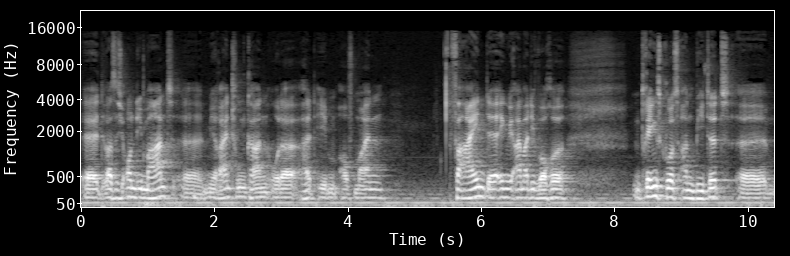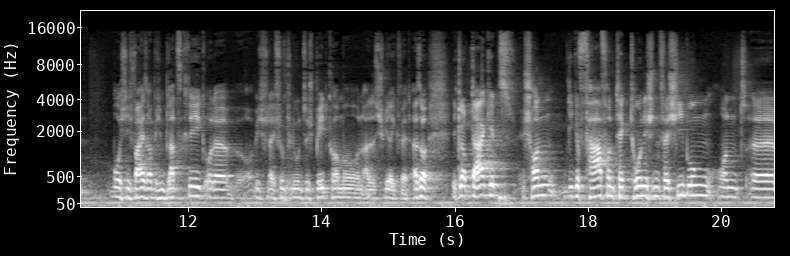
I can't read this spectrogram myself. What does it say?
äh, was ich on demand äh, mir reintun kann oder halt eben auf meinen Verein, der irgendwie einmal die Woche einen Trainingskurs anbietet, wo ich nicht weiß, ob ich einen Platz kriege oder ob ich vielleicht fünf Minuten zu spät komme und alles schwierig wird. Also ich glaube, da gibt es schon die Gefahr von tektonischen Verschiebungen und äh,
